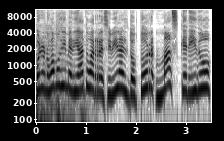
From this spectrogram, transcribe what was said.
Bueno, nos vamos de inmediato a recibir al doctor más querido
